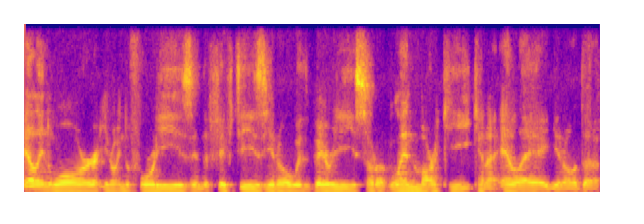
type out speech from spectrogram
L.A. noir, you know, in the 40s, in the 50s, you know, with very sort of landmarky kind of LA, you know, the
